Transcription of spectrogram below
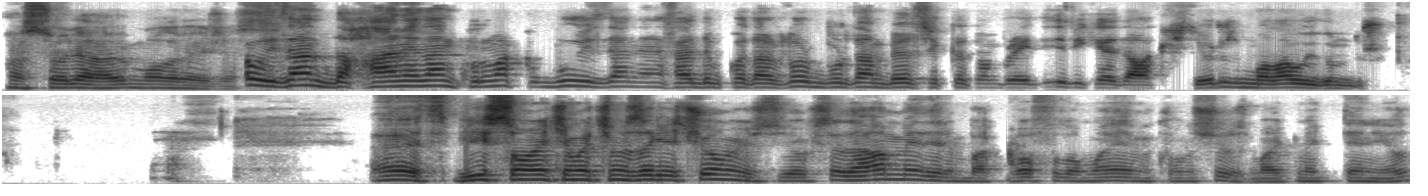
ha, söyle abi mola vereceğiz. O yüzden da haneden kurmak bu yüzden NFL'de bu kadar zor. Buradan Belichick'le Tom Brady'yi bir kere de alkışlıyoruz. Mola uygundur. Evet, bir sonraki maçımıza geçiyor muyuz? Yoksa devam mı edelim? Bak Buffalo, Miami konuşuruz. Mike McDaniel.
